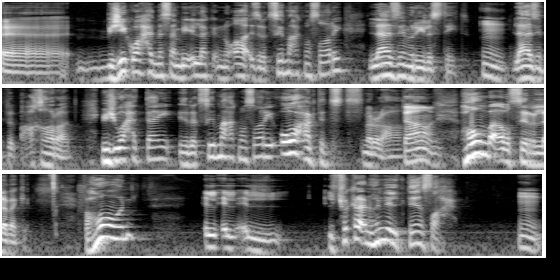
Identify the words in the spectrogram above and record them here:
آه بيجيك واحد مثلا بيقول لك إنه آه إذا بدك يصير معك مصاري لازم real estate. لازم عقارات. بيجي واحد تاني إذا بدك يصير معك مصاري أوعك تستثمر بالعقارات تمام. هون بقى بتصير اللبكة. فهون ال ال ال الفكرة إنه هن الاثنين صح. مم.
